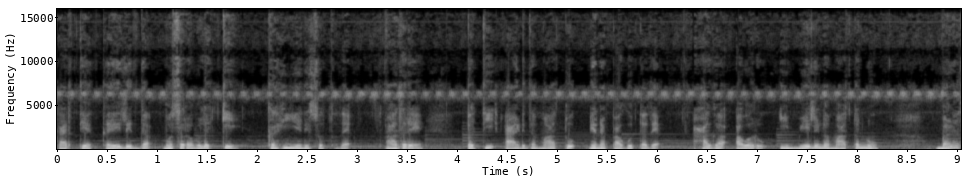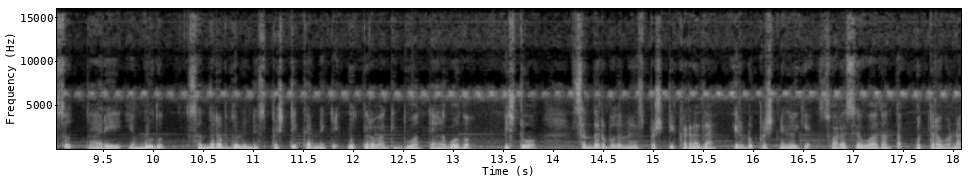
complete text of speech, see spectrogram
ಕಾರ್ತಿಯ ಕೈಯಲ್ಲಿದ್ದ ಮೊಸರವಲಕ್ಕಿ ಕಹಿ ಎನಿಸುತ್ತದೆ. ಆದರೆ ಪತಿ ಆಡಿದ ಮಾತು ನೆನಪಾಗುತ್ತದೆ. ಆಗ ಅವರು ಈ ಮೇಲಿನ ಮಾತನ್ನು ಬಳಸುತ್ತಾರೆ ಎಂಬುದು ಸಂದರ್ಭದೊಳಗಿನ ಸ್ಪಷ್ಟೀಕರಣಕ್ಕೆ ಉತ್ತರವಾಗಿದ್ದು ಅಂತ ಹೇಳ್ಬೋದು. ಇಷ್ಟು ಸಂದರ್ಭದೊಳಗಿನ ಸ್ಪಷ್ಟೀಕರಣದ ಎರಡು ಪ್ರಶ್ನೆಗಳಿಗೆ ಸ್ವಾರಸ್ಯವಾದಂಥ ಉತ್ತರವನ್ನು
